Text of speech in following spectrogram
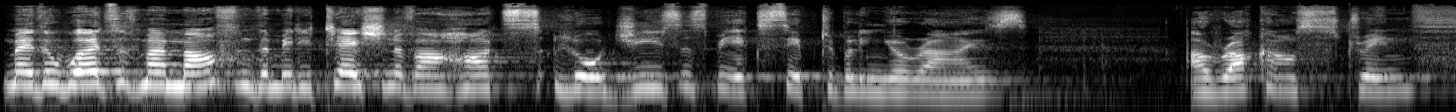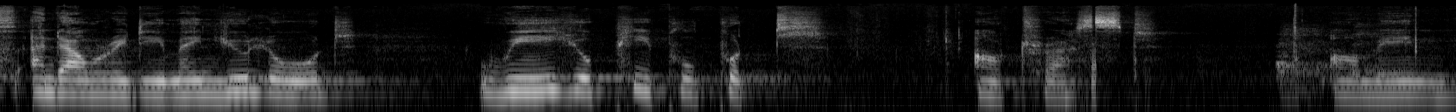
May the words of my mouth and the meditation of our hearts, Lord Jesus, be acceptable in your eyes, our rock, our strength, and our redeemer. In you, Lord, we, your people, put our trust. Amen.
